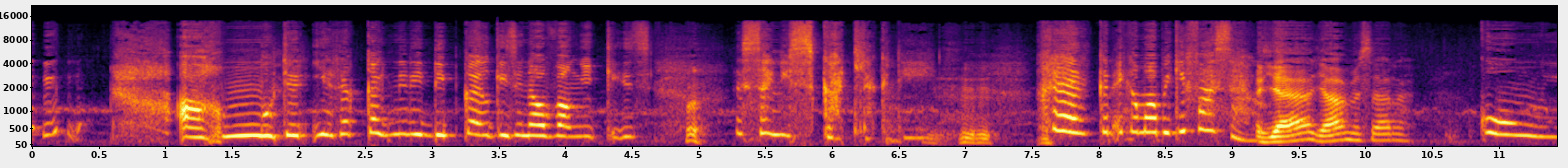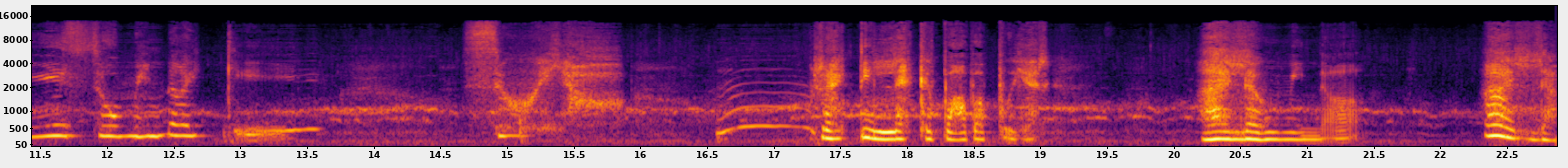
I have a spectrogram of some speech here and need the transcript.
Ag, moeder Erik, kyk net die diep kuiltjies in haar wangetjies. Is sy nie skatlik nie? Gert, kan ek hom 'n bietjie vashou? Ja, ja, Miss Sarah. Kom hier so minaatjie. So ja. Mm, Ryk die lekker baba poeier. Hallo Mina. Hallo.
